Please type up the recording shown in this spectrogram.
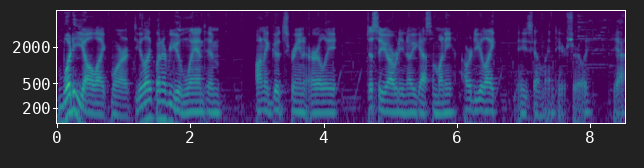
What do y'all like more? Do you like whenever you land him on a good screen early? Just so you already know you got some money. Or do you like... He's to land here, surely. Yeah.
